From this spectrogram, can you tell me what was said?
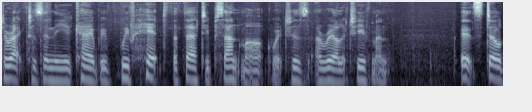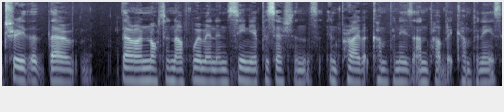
directors in the UK. We've we've hit the 30% mark, which is a real achievement. It's still true that there there are not enough women in senior positions in private companies and public companies.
